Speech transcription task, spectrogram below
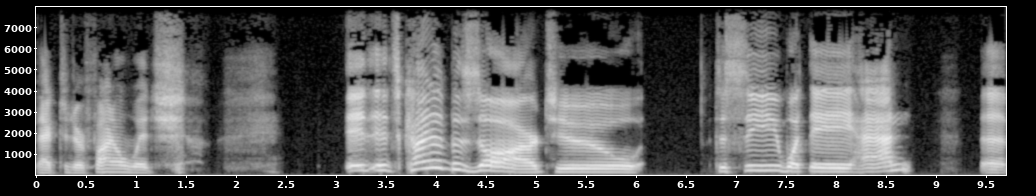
back to their final, which it, it's kind of bizarre to to see what they had. Uh,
